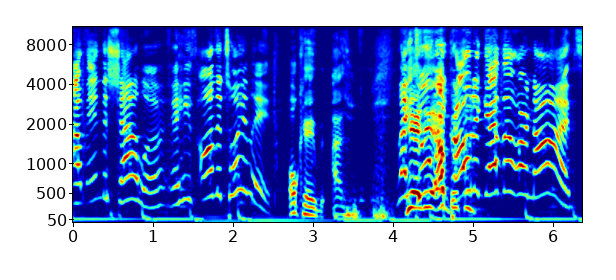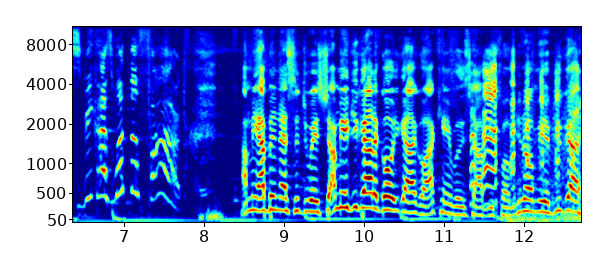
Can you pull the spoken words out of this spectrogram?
I'm in the shower and he's on the toilet. Okay, I, Like, Yeah, do yeah, we I've go been together or not? Because what the fuck? I mean, I've been in that situation. I mean, if you gotta go, you gotta go. I can't really stop you from. You know what I mean? If you got,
